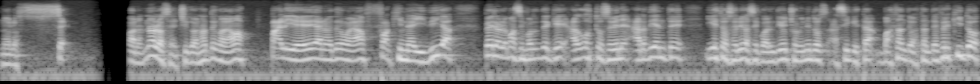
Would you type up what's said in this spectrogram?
No lo sé. Bueno, no lo sé, chicos, no tengo la más pálida idea, no tengo la más fucking idea, pero lo más importante es que agosto se viene ardiente y esto salió hace 48 minutos, así que está bastante, bastante fresquito.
